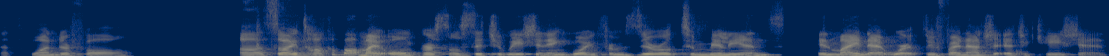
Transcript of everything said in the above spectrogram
That's wonderful. Uh, so I talk about my own personal situation and going from zero to millions in my network through financial education.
